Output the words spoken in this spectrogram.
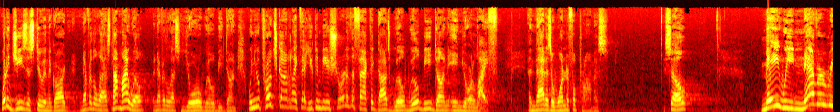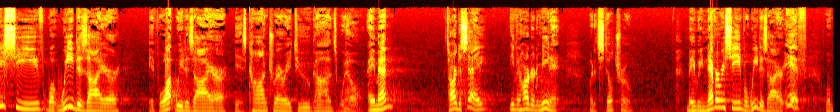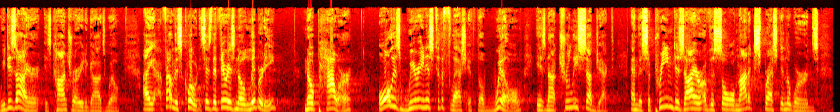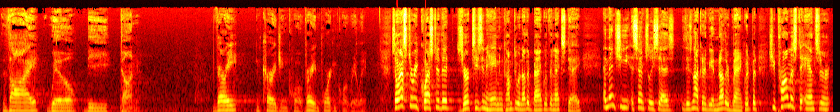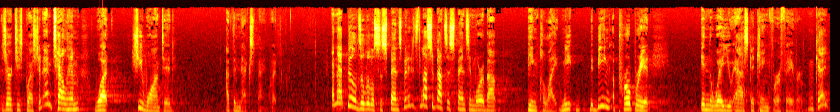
What did Jesus do in the garden? Nevertheless, not my will, but nevertheless, your will be done. When you approach God like that, you can be assured of the fact that God's will will be done in your life. And that is a wonderful promise. So, may we never receive what we desire if what we desire is contrary to God's will. Amen? It's hard to say, even harder to mean it, but it's still true. May we never receive what we desire if what we desire is contrary to God's will. I found this quote. It says that there is no liberty, no power, all is weariness to the flesh if the will is not truly subject and the supreme desire of the soul not expressed in the words, Thy will be done. Very encouraging quote, very important quote, really. So Esther requested that Xerxes and Haman come to another banquet the next day. And then she essentially says there's not going to be another banquet, but she promised to answer Xerxes' question and tell him what she wanted at the next banquet. And that builds a little suspense, but it's less about suspense and more about being polite, being appropriate in the way you ask a king for a favor. Okay?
